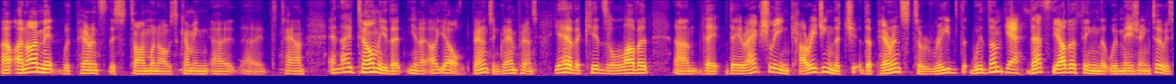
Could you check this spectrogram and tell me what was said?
uh, and I met with parents this time when I was coming uh, uh, to town, and they'd tell me that you know, oh yeah, oh, parents and grandparents, yeah, the kids love it. Um, they they're actually encouraging the ch- the parents to read th- with them. Yes. that's the other thing that we're measuring too is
